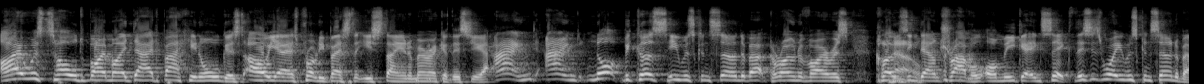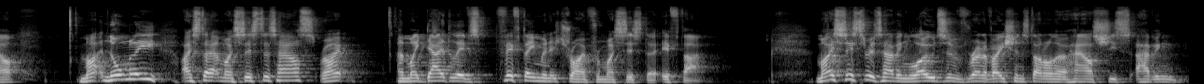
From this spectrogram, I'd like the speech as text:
I was told by my dad back in August, "Oh yeah, it's probably best that you stay in America this year." And and not because he was concerned about coronavirus closing No. down travel or me getting sick. This is what he was concerned about. My, normally, I stay at my sister's house, right? And my dad lives 15 minutes drive from my sister, if that. My sister is having loads of renovations done on her house. She's having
